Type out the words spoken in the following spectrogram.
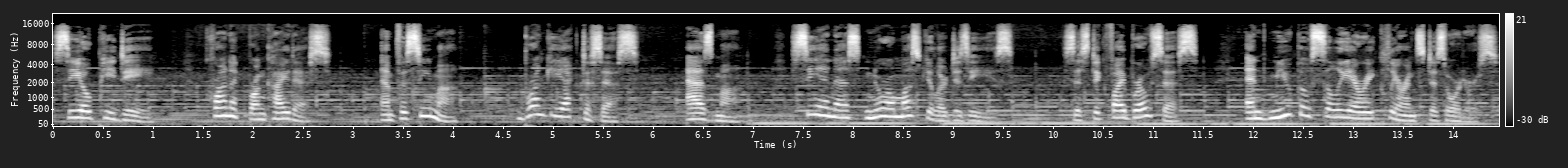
COPD, chronic bronchitis, emphysema, bronchiectasis, asthma, CNS neuromuscular disease, cystic fibrosis, and mucociliary clearance disorders.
